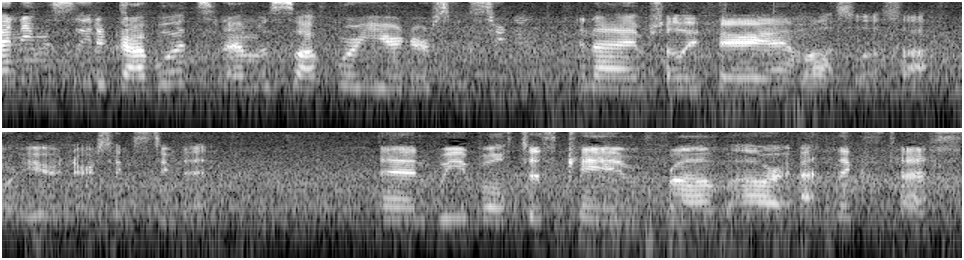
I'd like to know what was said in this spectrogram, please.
My name is Lita Grabowitz and I'm a sophomore year nursing student. And I'm Shelly Ferry, I'm also a sophomore year nursing student. And we both just came from our ethics test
